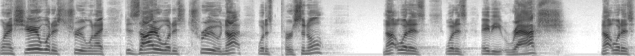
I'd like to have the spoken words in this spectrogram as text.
when I share what is true, when I desire what is true, not what is personal, not what is, what is maybe rash, not what is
